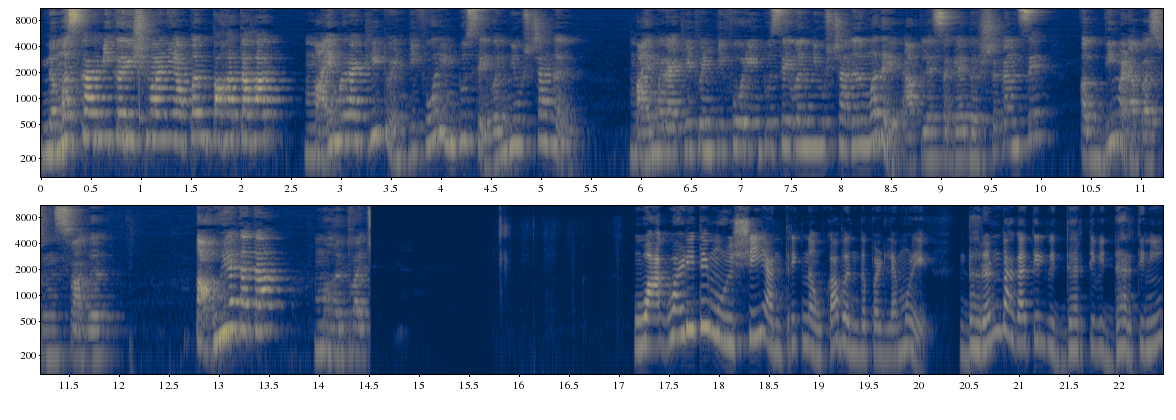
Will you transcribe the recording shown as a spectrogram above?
नमस्कार मी करिश्मा आणि आपण पाहत आहात my Marathi twenty four into seven news channel. My Marathi twenty four into seven news चॅनलमध्ये आपल्या सगळ्या दर्शकांचे अगदी मनापासून स्वागत. पाहूयात आता महत्त्वाचे वाघवाडी ते मुळशी यांत्रिक नौका बंद पडल्यामुळे धरण भागातील विद्यार्थी विद्यार्थिनी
